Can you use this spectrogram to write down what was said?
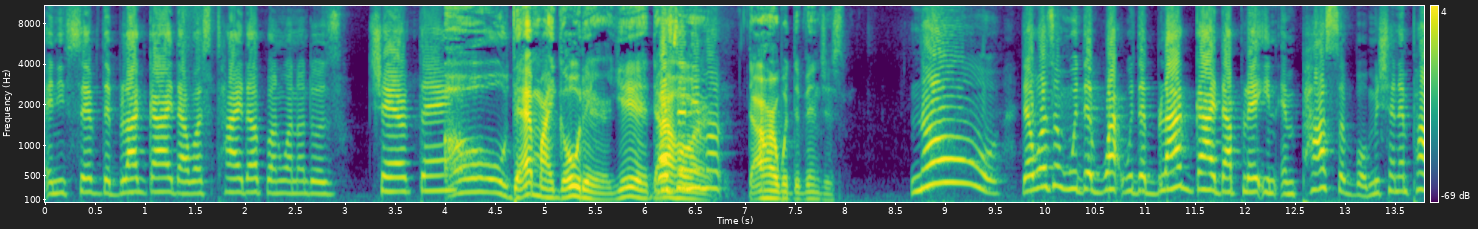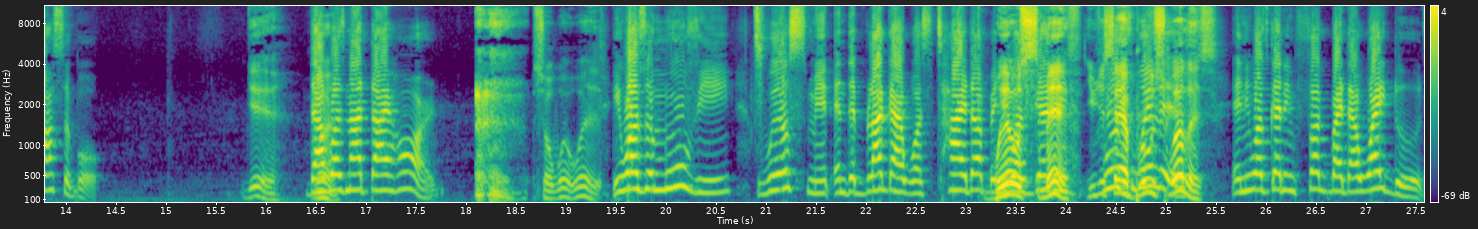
and he saved the black guy that was tied up on one of those chair things. Oh, that might go there. Yeah, Die What's Hard. name of? Die Hard with the Vengeance. No, there wasn't with the with the black guy that played in Impossible, Mission Impossible. Yeah. That What? was not Die Hard. So what was it? It was a movie. Will Smith and the black guy was tied up. And he Will was getting- Smith. You just said Bruce Willis. and he was getting fucked by that white dude.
